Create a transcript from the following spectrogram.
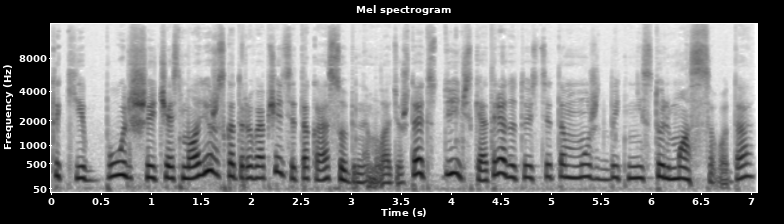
все-таки большая часть молодежи, с которой вы общаетесь, это такая особенная молодежь, да, это студенческие отряды, то есть это может быть не столь массово, да.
